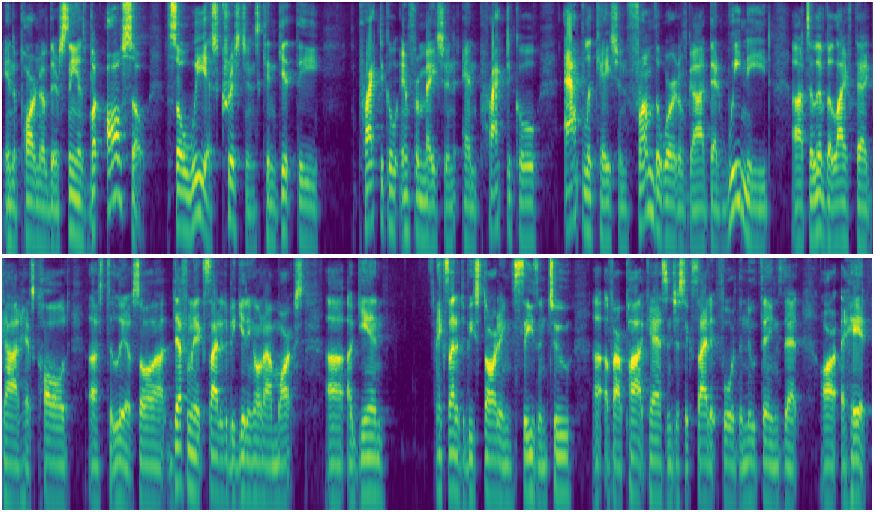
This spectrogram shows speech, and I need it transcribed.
in the pardon of their sins, but also so we as Christians can get the practical information and practical application from the Word of God that we need uh, to live the life that God has called us to live. So, uh, definitely excited to be getting on our marks uh, again. Excited to be starting season two uh, of our podcast and just excited for the new things that are ahead.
